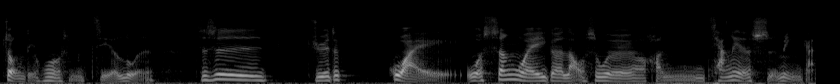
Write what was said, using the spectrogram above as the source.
重点或者什么结论，只是觉得怪。我身为一个老师，我有很强烈的使命感，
